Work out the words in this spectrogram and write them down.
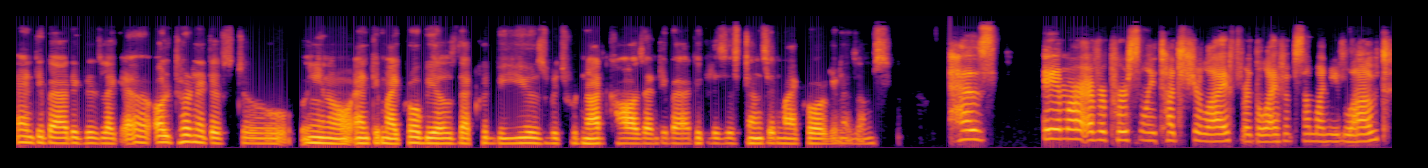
antibiotics like uh, alternatives to you know antimicrobials that could be used which would not cause antibiotic resistance in microorganisms has AMR ever personally touched your life or the life of someone you've loved?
